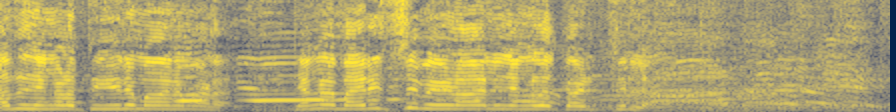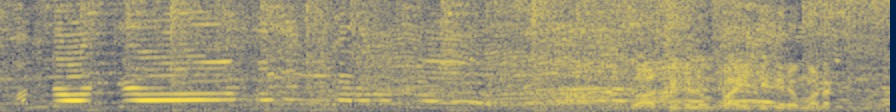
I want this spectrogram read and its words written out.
അത് ഞങ്ങളുടെ തീരുമാനമാണ്. ഞങ്ങൾ മരിച്ചു വീണാലും ഞങ്ങൾ കയറ്റില്ല. വിശ്വാസികളും വൈദികരും അടക്കമുള്ള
